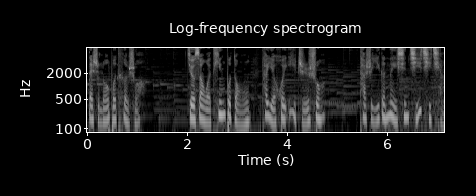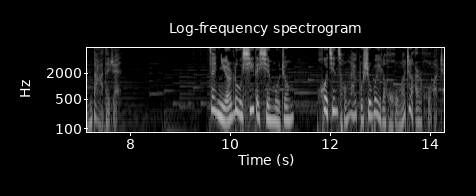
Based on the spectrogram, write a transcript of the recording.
但是罗伯特说。就算我听不懂，他也会一直说。他是一个内心极其强大的人。在女儿露西的心目中，霍金从来不是为了活着而活着。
